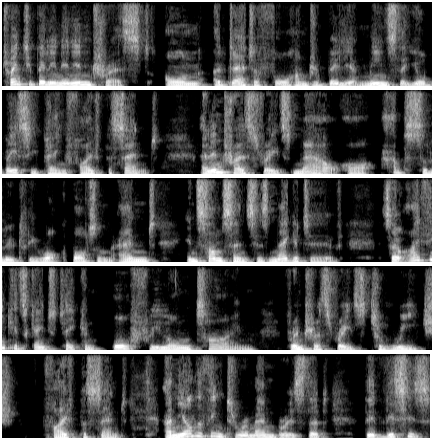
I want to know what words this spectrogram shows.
20 billion in interest on a debt of 400 billion means that you're basically paying 5%. And interest rates now are absolutely rock bottom and, in some senses, negative. So I think it's going to take an awfully long time for interest rates to reach 5%. And the other thing to remember is that this is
